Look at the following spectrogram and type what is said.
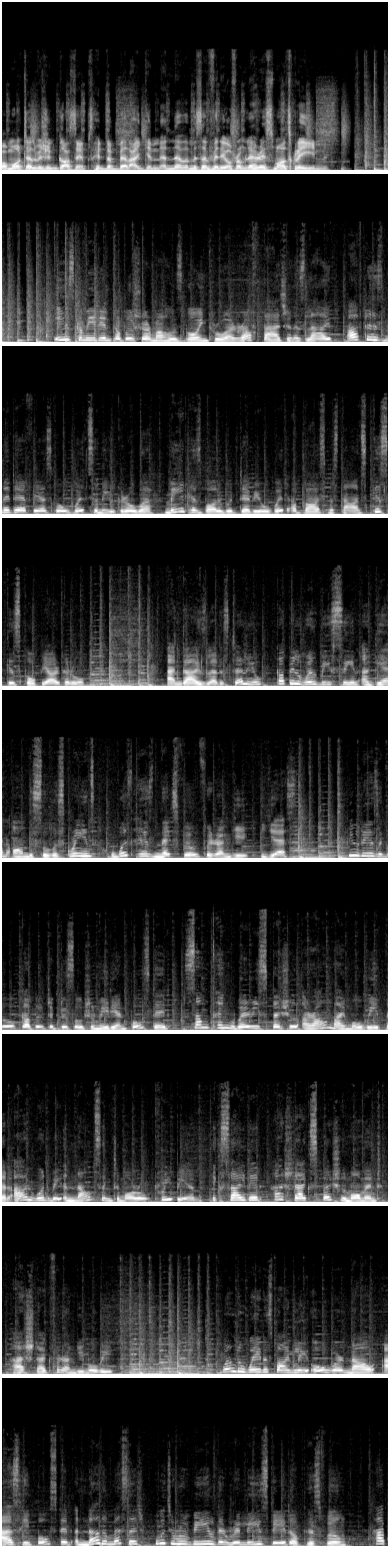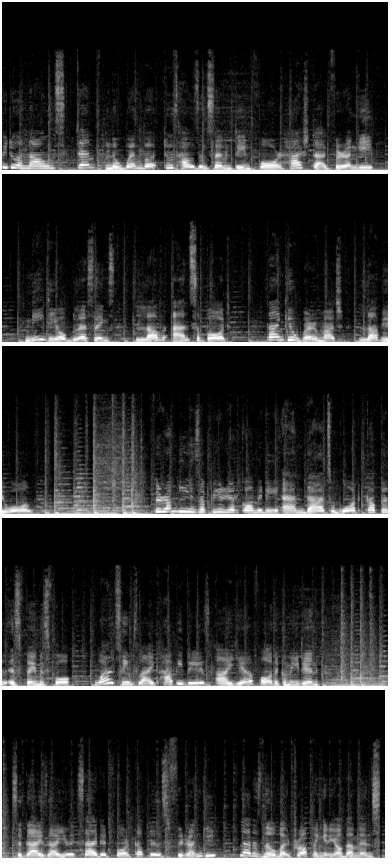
For more television gossips, hit the bell icon and never miss a video from Lehren Small Screen. Is comedian Kapil Sharma, who's going through a rough patch in his life after his mid-air fiasco with Sunil Grover, made his Bollywood debut with Abbas-Mustan's Kiss Kiss Ko Pyar. And guys, let us tell you, Kapil will be seen again on the silver screens with his next film Firangi. Yes, few days ago, Kapil took to social media and posted something very special around my movie that I would be announcing tomorrow 3 pm. Excited, hashtag special moment, hashtag Firangi movie. Well, the wait is finally over now as he posted another message which revealed the release date of his film. Happy to announce 10th November 2017 for hashtag Firangi. Need your blessings, love and support. Thank you very much. Love you all. Firangi is a period comedy and that's what Kapil is famous for. Well, seems like happy days are here for the comedian. So guys, are you excited for Kapil's Firangi? Let us know by dropping in your comments.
